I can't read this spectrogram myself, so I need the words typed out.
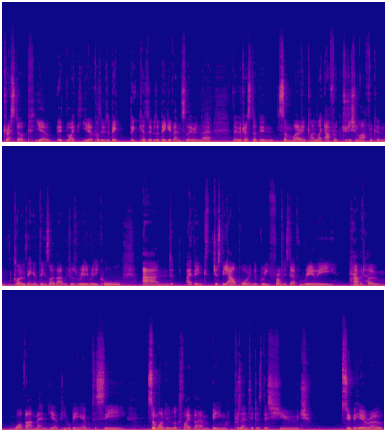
dressed up, you know, it like you know because it was a big because it was a big event, so they were in there. They were dressed up in some wearing kind of like Afri- traditional African clothing and things like that, which was really really cool. And I think just the outpouring of grief from his death really hammered home what that meant. You know, people being able to see someone who looks like them being presented as this huge superhero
